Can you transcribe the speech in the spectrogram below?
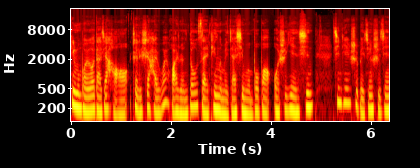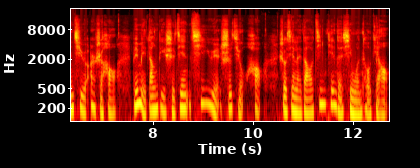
听众朋友，大家好，这里是海外华人都在听的每家新闻播报，我是燕欣。今天是北京时间七月二十号，北美当地时间七月十九号。首先来到今天的新闻头条：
